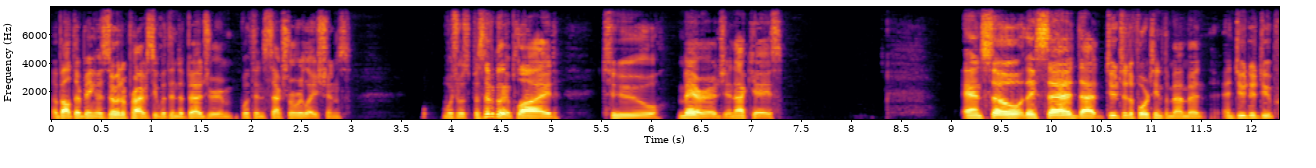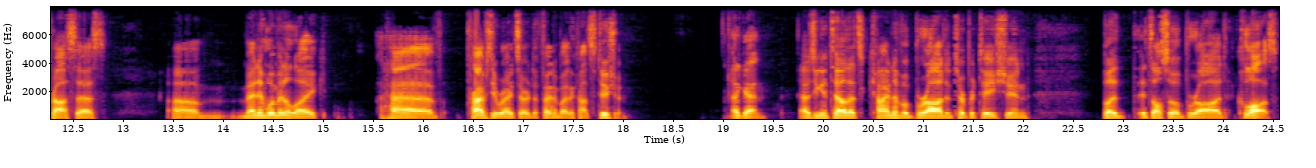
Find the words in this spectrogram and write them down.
about there being a zone of privacy within the bedroom within sexual relations, which was specifically applied to marriage in that case. And so they said that due to the 14th Amendment and due to due process, um, men and women alike have privacy rights are defended by the Constitution. Again, as you can tell, that's kind of a broad interpretation, but it's also a broad clause.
